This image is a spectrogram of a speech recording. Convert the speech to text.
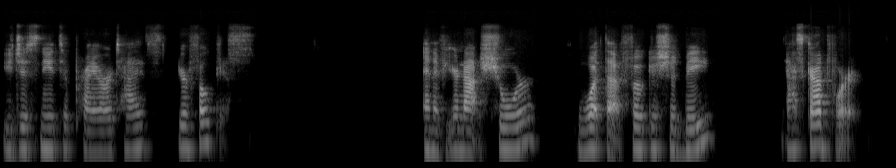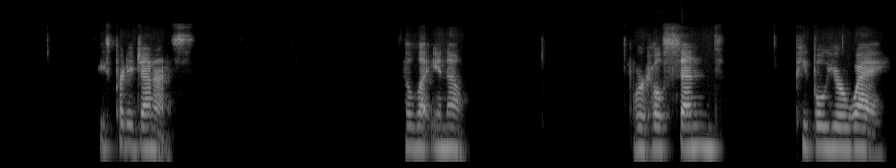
You just need to prioritize your focus. And if you're not sure what that focus should be, ask God for it. He's pretty generous. He'll let you know. Or he'll send people your way.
